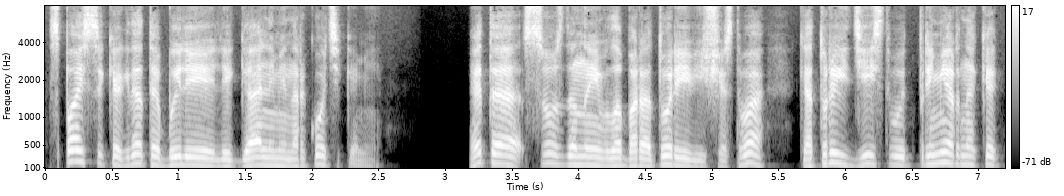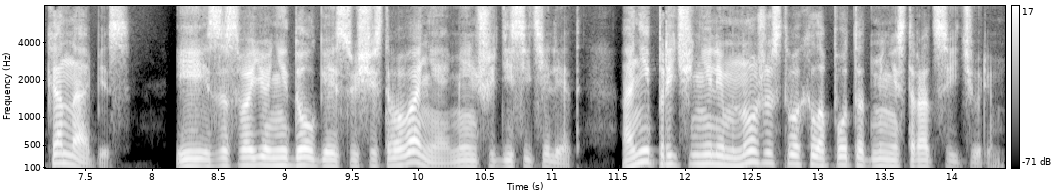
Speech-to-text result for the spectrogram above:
Спайсы когда-то были легальными наркотиками, это созданные в лаборатории вещества, которые действуют примерно как каннабис. И за свое недолгое существование, меньше 10 лет, они причинили множество хлопот администрации тюрем.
